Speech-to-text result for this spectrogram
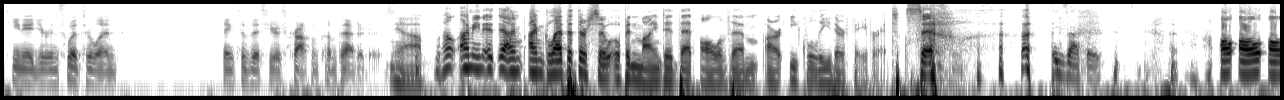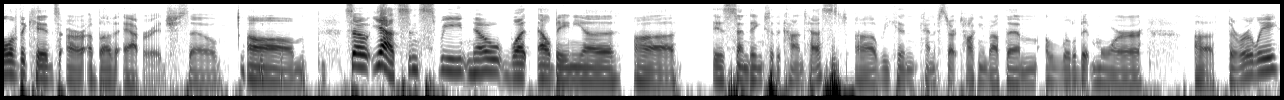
teenager in Switzerland, thinks of this year's crop of competitors. Yeah. Well, I mean, it, I'm I'm glad that they're so open minded that all of them are equally their favorite. So exactly. All, all, all of the kids are above average. So, um, so yeah, since we know what Albania uh, is sending to the contest, uh, we can kind of start talking about them a little bit more uh, thoroughly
